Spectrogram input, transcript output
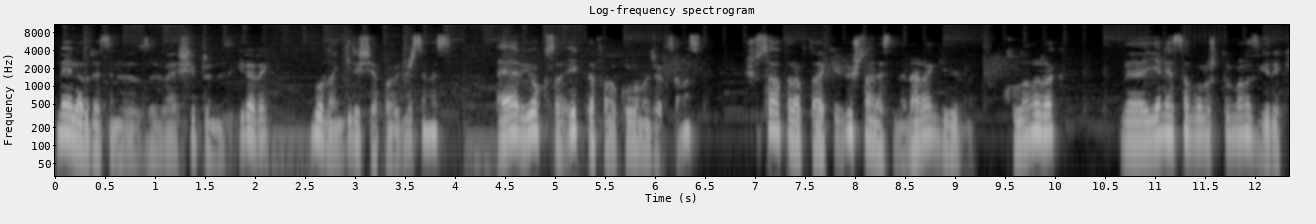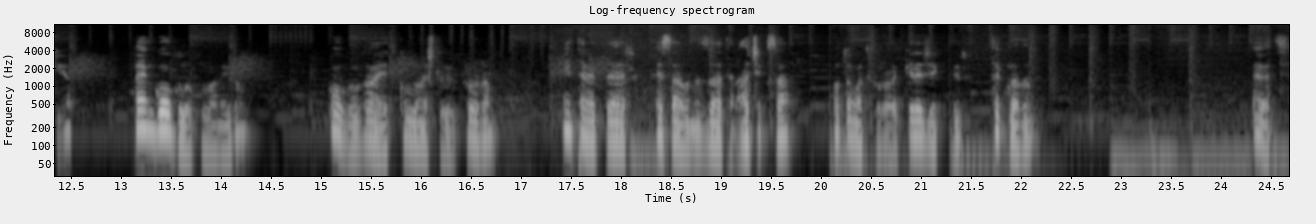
mail adresinizi ve şifrenizi girerek buradan giriş yapabilirsiniz. Eğer yoksa ilk defa kullanacaksanız şu sağ taraftaki 3 tanesinden herhangi birini kullanarak ve yeni hesap oluşturmanız gerekiyor. Ben Google'u kullanıyorum. Google gayet kullanışlı bir program. İnternette eğer hesabınız zaten açıksa otomatik olarak gelecektir. Tıkladım. Evet.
